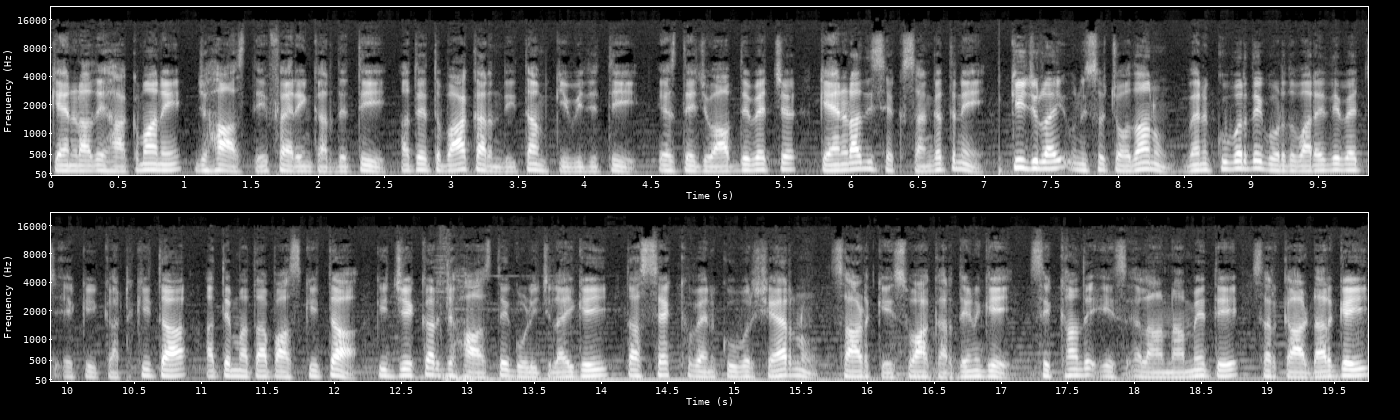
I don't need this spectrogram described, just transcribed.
ਕੈਨੇਡਾ ਦੇ ਹਾਕਮਾਂ ਨੇ ਜਹਾਜ਼ ਤੇ ਫਾਇਰਿੰਗ ਕਰ ਦਿੱਤੀ ਅਤੇ ਤਬਾਹ ਕਰਨ ਦੀ ਧਮਕੀ ਵੀ ਦਿੱਤੀ। ਇਸ ਦੇ ਜਵਾਬ ਦੇ ਵਿੱਚ ਕੈਨੇਡਾ ਦੀ ਸਿੱਖ ਸੰਗਤ ਨੇ 21 ਜੁਲਾਈ 1914 ਨੂੰ ਵੈਨਕੂਵਰ ਦੇ ਗੁਰਦੁਆਰੇ ਦੇ ਵਿੱਚ ਇੱਕ ਇਕੱਠ ਕੀਤਾ ਅਤੇ ਮਤਾ ਪਾਸ ਕੀਤਾ ਕਿ ਜੇਕਰ ਜਹਾਜ਼ ਤੇ ਗੋਲੀ ਚਲਾਈ ਗਈ ਤਾਂ ਸਿੱਖ ਵੈਨਕੂਵਰ ਸ਼ਹਿਰ ਨੂੰ ਸਾੜ ਕੇ ਸਵਾਹ ਕਰ ਦੇਣਗੇ। ਸਿੱਖਾਂ ਦੇ ਇਸ ਐਲਾਨਨਾਮੇ ਤੇ ਸਰਕਾਰ ਡਰ ਗਈ।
